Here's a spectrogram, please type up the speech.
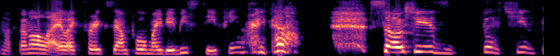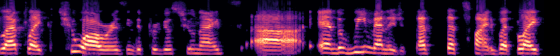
not gonna lie. Like for example, my baby's teething right now, so she's she slept like two hours in the previous two nights, uh, and we managed it. That that's fine. But like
